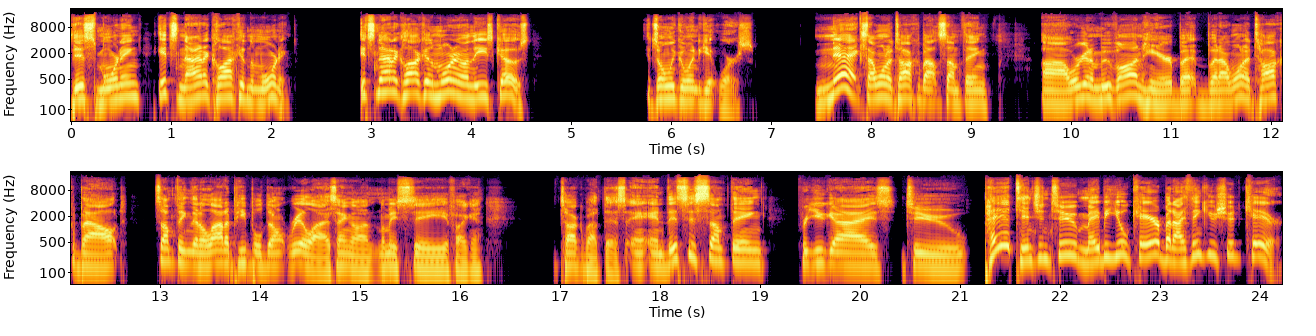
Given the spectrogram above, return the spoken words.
this morning, it's nine o'clock in the morning. It's nine o'clock in the morning on the East Coast. It's only going to get worse. Next, I want to talk about something. Uh, we're going to move on here, but but I want to talk about something that a lot of people don't realize. Hang on, let me see if I can talk about this. And, and this is something for you guys to pay attention to. Maybe you'll care, but I think you should care.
